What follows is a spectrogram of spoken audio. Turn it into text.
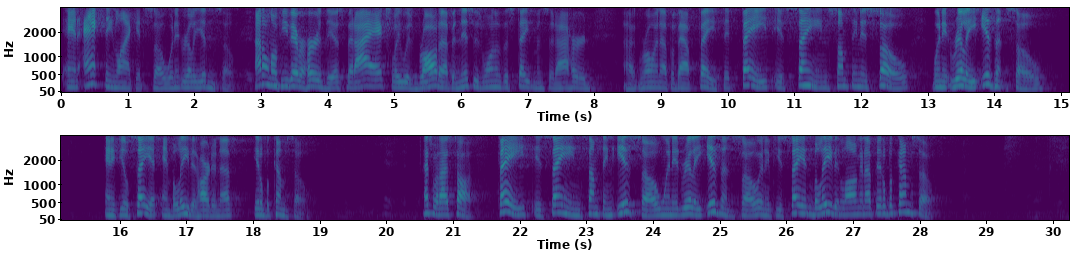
and acting like it's so when it really isn't so. I don't know if you've ever heard this, but I actually was brought up, and this is one of the statements that I heard uh, growing up about faith that faith is saying something is so when it really isn't so. And if you'll say it and believe it hard enough, it'll become so. That's what I was taught. Faith is saying something is so when it really isn't so, and if you say it and believe it long enough, it'll become so.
